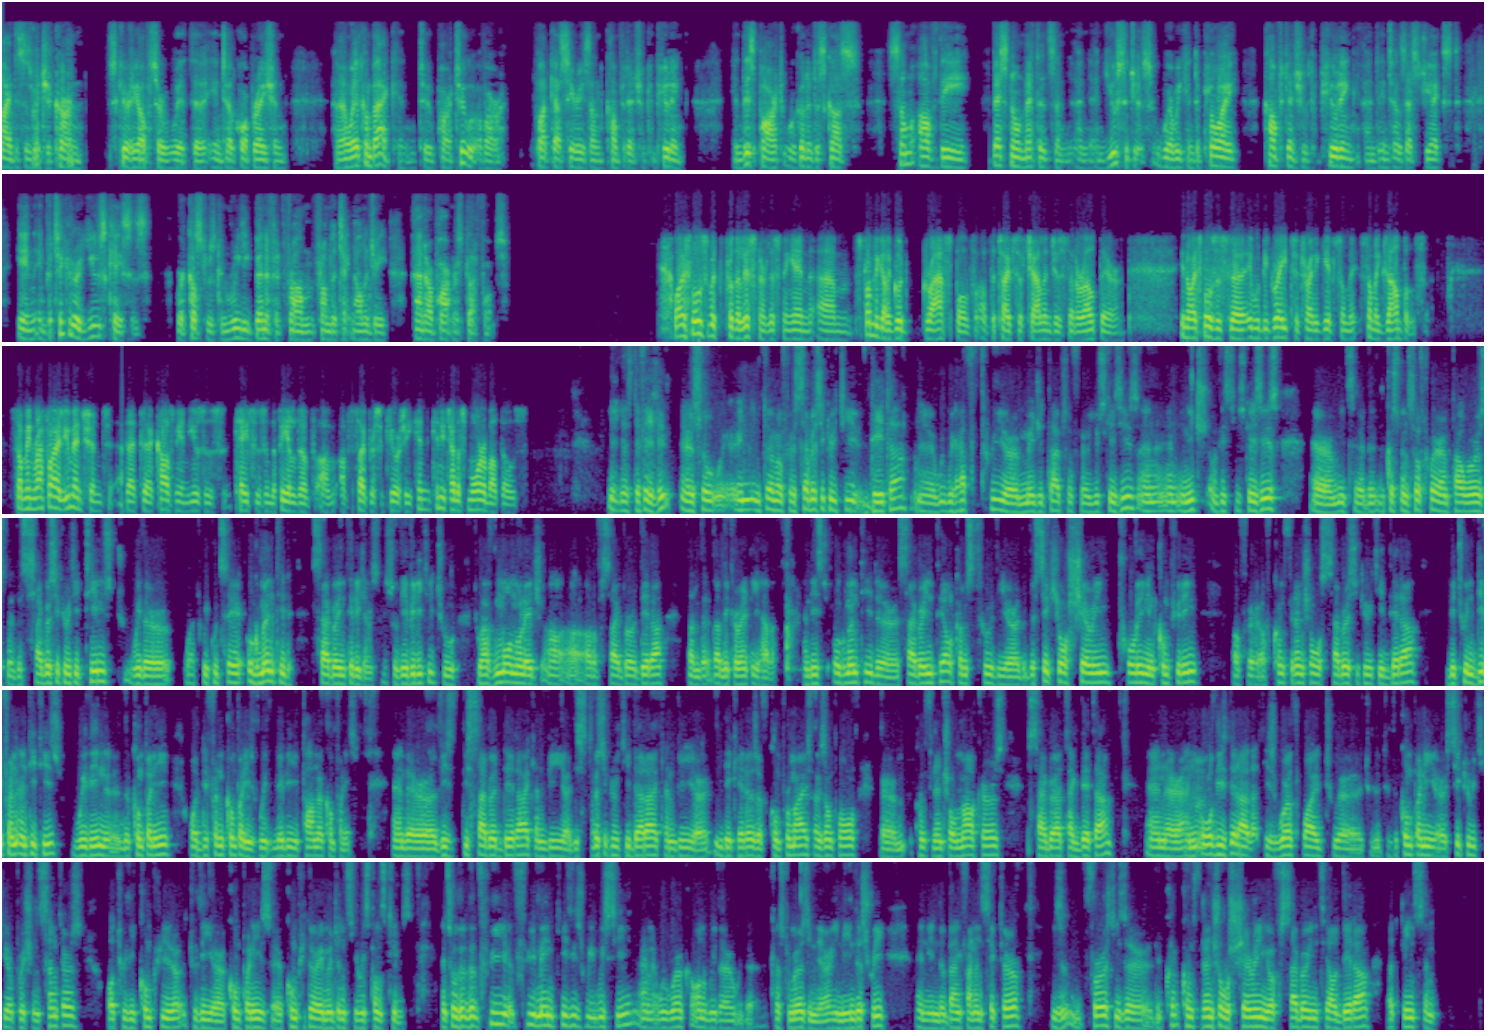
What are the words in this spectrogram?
Hi, this is Richard Kern, Security Officer with uh, Intel Corporation. Uh, welcome back to part two of our podcast series on confidential computing. In this part, we're going to discuss some of the best known methods and, and, and usages where we can deploy confidential computing and Intel's SGX in, in particular use cases where customers can really benefit from, from the technology and our partners' platforms. Well, I suppose with, for the listener listening in, um, it's probably got a good grasp of, of the types of challenges that are out there. You know, I suppose uh, it would be great to try to give some some examples. So, I mean, Raphael, you mentioned that uh, Cosmian uses cases in the field of, of, of cybersecurity. Can can you tell us more about those? Yes, definitely. Uh, so in, in terms of uh, cybersecurity data, uh, we, we have three uh, major types of uh, use cases, and, and in each of these use cases, um, it's uh, the, the Cosmian software empowers the, the cybersecurity teams with a, what we could say augmented cyber intelligence. So the ability to to have more knowledge out of cyber data than, the, than they currently have. And this augmented cyber intel comes through the, the secure sharing, pooling, and computing of, uh, of confidential cybersecurity data between different entities within uh, the company or different companies with maybe partner companies. And uh, this, this cyber data can be, uh, this cybersecurity data can be uh, indicators of compromise, for example, um, confidential markers, cyber attack data, and, uh, and mm-hmm. all this data that is worthwhile to, to, to, the company security operation centers or to the computer to the company's computer emergency response teams. And so the, the three three main cases we, we see and we work on with uh, with the customers in there in the industry and in the bank finance sector is first is a, the confidential sharing of cyber intel data. That means um,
